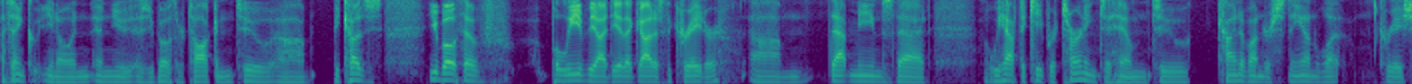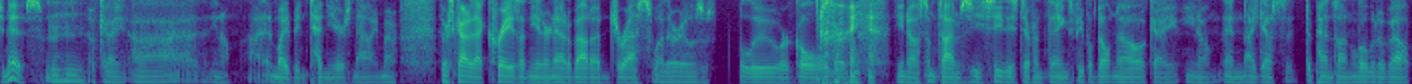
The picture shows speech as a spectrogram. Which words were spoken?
I think you know, and and you as you both are talking too, uh, because you both have believed the idea that God is the Creator. Um, that means that we have to keep returning to Him to kind of understand what creation is. Mm-hmm. Okay, uh, you know, it might have been ten years now. You remember, there's kind of that craze on the internet about a dress, whether it was blue or gold, or yeah. you know, sometimes you see these different things. People don't know. Okay, you know, and I guess it depends on a little bit about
